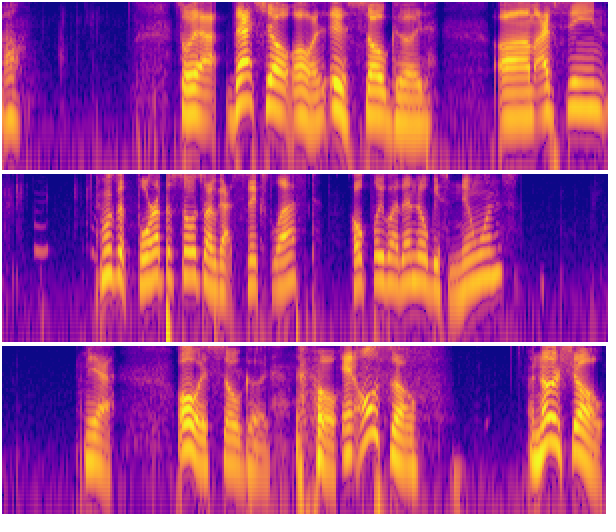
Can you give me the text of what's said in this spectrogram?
Well, So yeah, that show, oh, it is so good. Um, I've seen, what was it, four episodes? So I've got six left. Hopefully by then there'll be some new ones. Yeah. Oh, it's so good. oh, And also, another show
